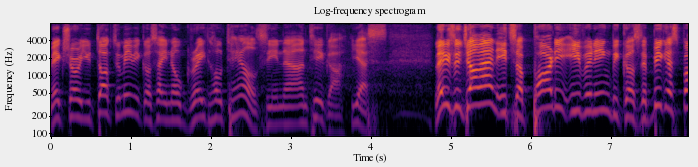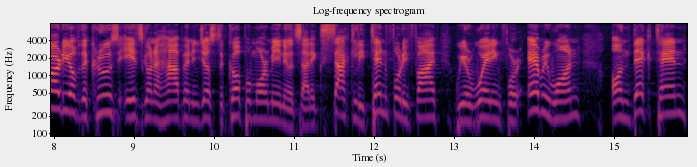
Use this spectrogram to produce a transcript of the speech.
make sure you talk to me because I know great hotels in uh, Antigua. Yes. Ladies and gentlemen, it's a party evening because the biggest party of the cruise is going to happen in just a couple more minutes. At exactly 10:45, we are waiting for everyone on deck 10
